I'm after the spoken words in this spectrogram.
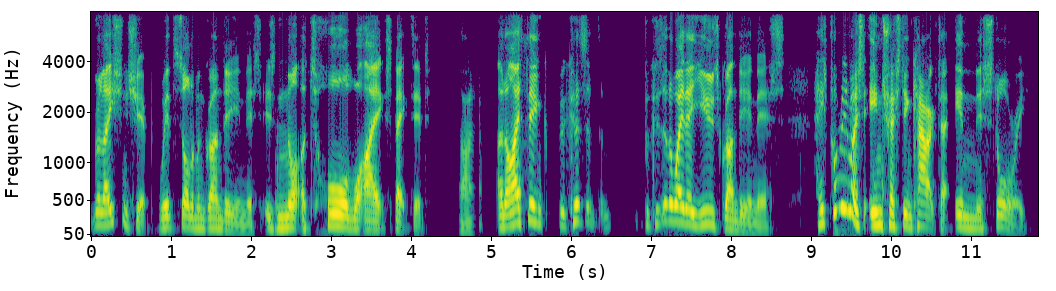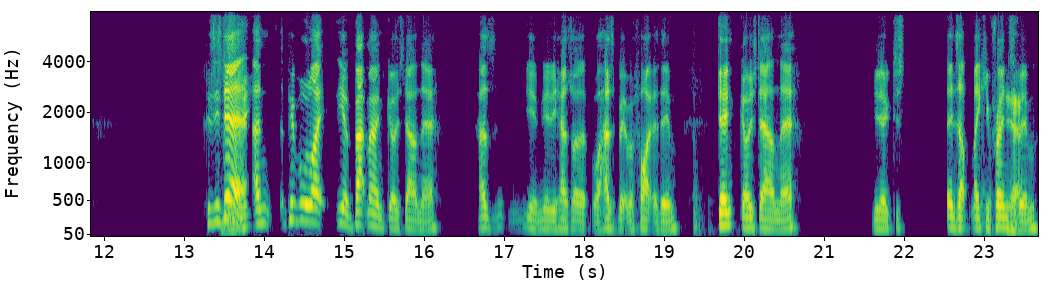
relationship with Solomon Grundy in this is not at all what I expected, No. and I think because of the, because of the way they use Grundy in this, he's probably the most interesting character in this story. Because he's there, and people like, you know, Batman goes down there, has you know, nearly has a well has a bit of a fight with him. Dent goes down there, you know, just ends up making friends with him,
